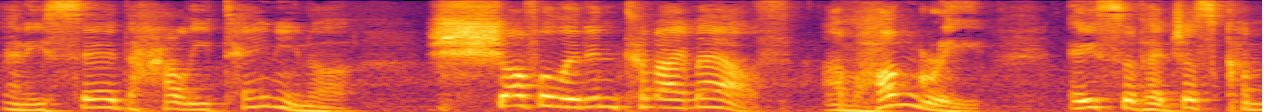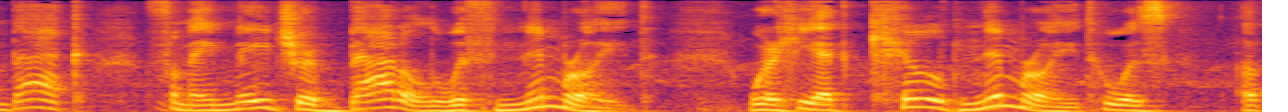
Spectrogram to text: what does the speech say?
and he said, Halitenina, shovel it into my mouth. I'm hungry. Esav had just come back from a major battle with Nimrod, where he had killed Nimrod, who was a,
